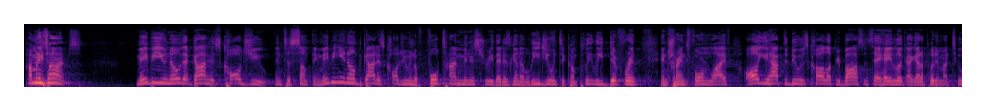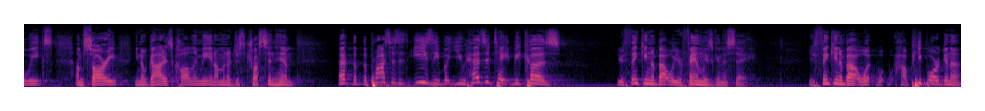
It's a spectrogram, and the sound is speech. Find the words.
How many times? Maybe you know that God has called you into something. Maybe you know God has called you into full time ministry that is going to lead you into completely different and transformed life. All you have to do is call up your boss and say, hey, look, I got to put in my two weeks. I'm sorry. You know, God is calling me and I'm going to just trust in Him. That, the, the process is easy, but you hesitate because you're thinking about what your family's going to say. You're thinking about what, what how people are going to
